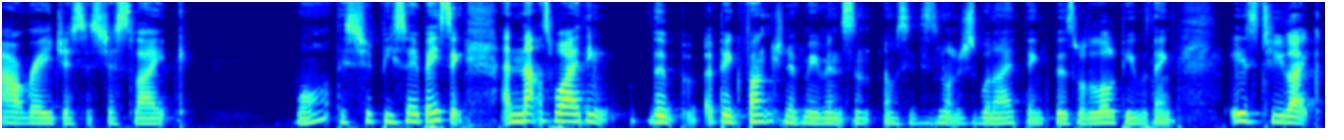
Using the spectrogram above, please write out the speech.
outrageous. It's just like, what? This should be so basic, and that's why I think the a big function of movements, and obviously this is not just what I think, but this is what a lot of people think, is to like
